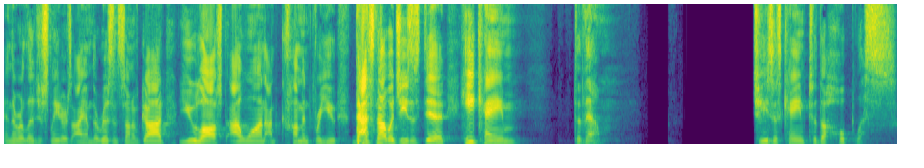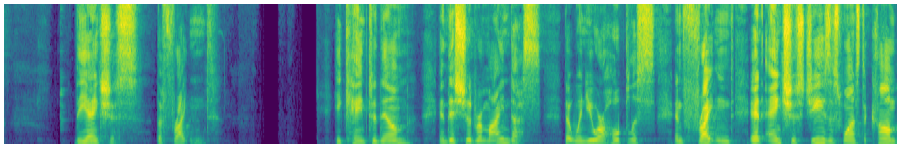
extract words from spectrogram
and the religious leaders. I am the risen Son of God. You lost, I won. I'm coming for you. That's not what Jesus did. He came to them. Jesus came to the hopeless, the anxious, the frightened. He came to them, and this should remind us that when you are hopeless and frightened and anxious, Jesus wants to come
